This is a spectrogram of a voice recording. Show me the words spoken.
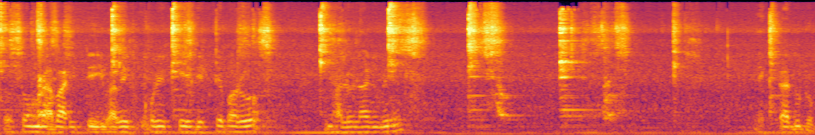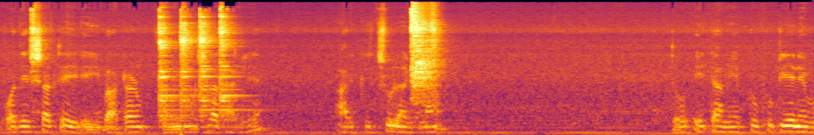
তো তোমরা বাড়িতে এইভাবে করে খেয়ে দেখতে পারো, ভালো লাগবে। একটা দুটো পদের সাথে এই বাটার মশলা থাকলে আর কিছু লাগে না। তো এটা আমি একটু ফুটিয়ে নেব।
